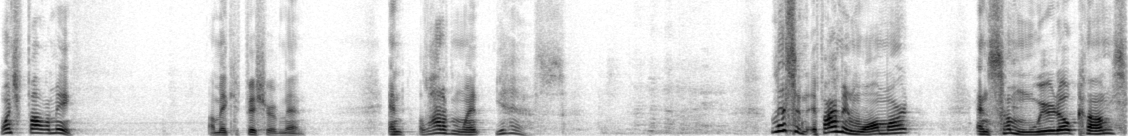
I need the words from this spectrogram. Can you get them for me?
why don't you follow me? I'll make you fisher of men. And a lot of them went, Yes. Listen, if I'm in Walmart and some weirdo comes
